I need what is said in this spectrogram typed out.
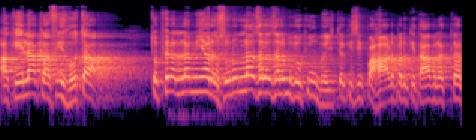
اکیلا کافی ہوتا۔ تو پھر اللہ میاں رسول اللہ صلی اللہ علیہ وسلم کو کیوں بھیجتے؟ کسی پہاڑ پر کتاب رکھ کر،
